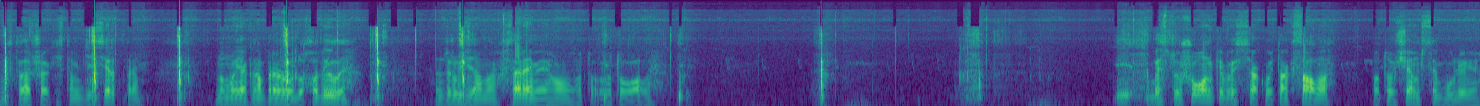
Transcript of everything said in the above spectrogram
Не сказати, що якийсь там десерт прям. Ну ми як на природу ходили з друзями, в Теремі його готували. І без тушонки, без всякої, так, сало потовчем з цибулею.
